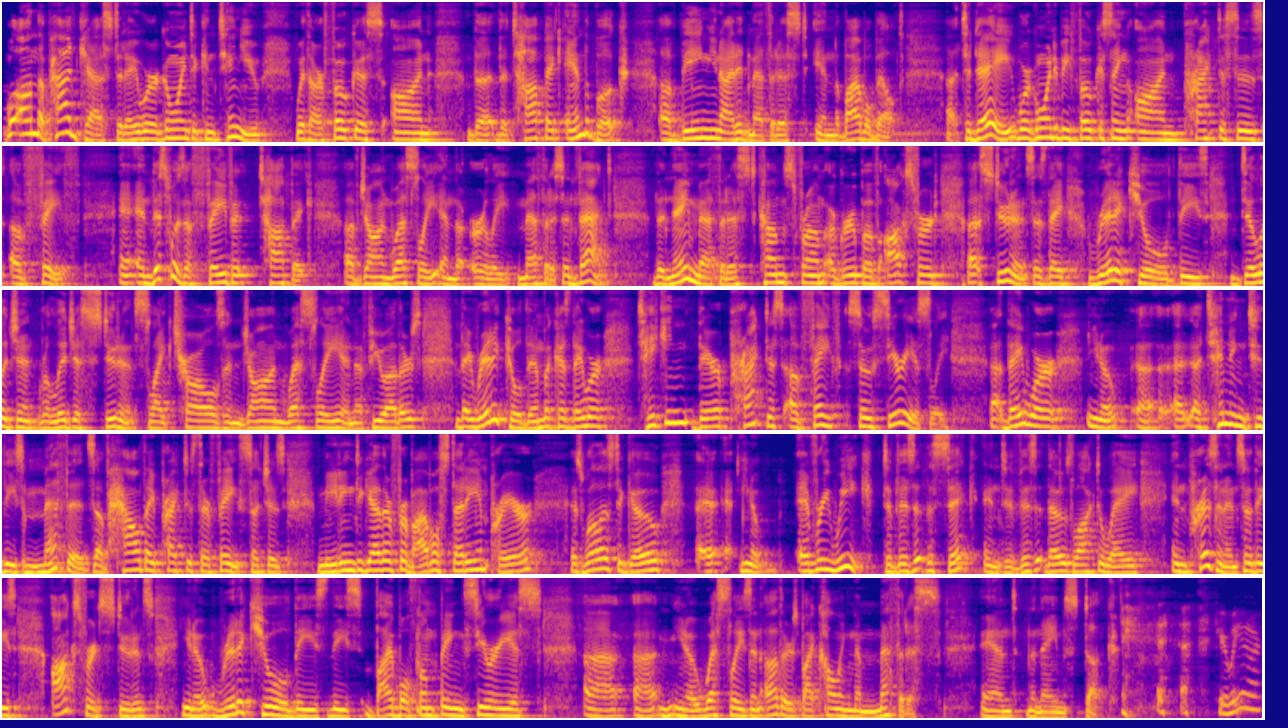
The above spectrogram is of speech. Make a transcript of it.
Well, on the podcast today, we're going to continue with our focus on the, the topic and the book of being United Methodist in the Bible Belt. Uh, today, we're going to be focusing on practices of faith. And, and this was a favorite topic of John Wesley and the early Methodists. In fact, the name Methodist comes from a group of Oxford uh, students as they ridiculed these diligent religious students like Charles and John Wesley and a few others. They ridiculed them because they were taking their practice of faith so seriously. Uh, they were, you know, uh, attending to these methods of how they practice their faith, such as meeting together for Bible study and prayer as well as to go, uh, you know, every week to visit the sick and to visit those locked away in prison. And so these Oxford students, you know, ridiculed these these Bible thumping, serious, uh, uh, you know, Wesleys and others by calling them Methodists, and the name stuck. Here we are.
